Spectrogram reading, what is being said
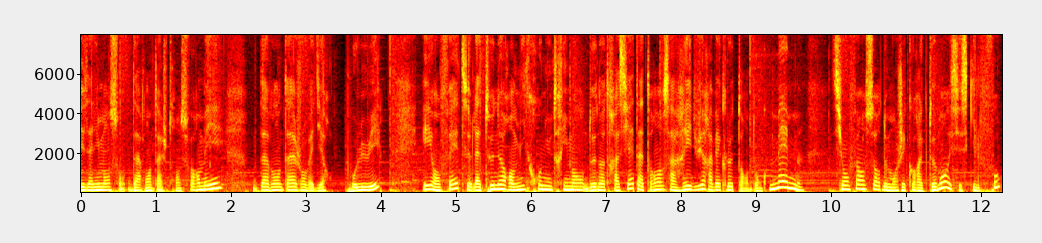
Les aliments sont davantage transformés, davantage, on va dire, pollués. Et en fait, la teneur en micronutriments de notre assiette a tendance à réduire avec le temps. Donc même si on fait en sorte de manger correctement, et c'est ce qu'il faut,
